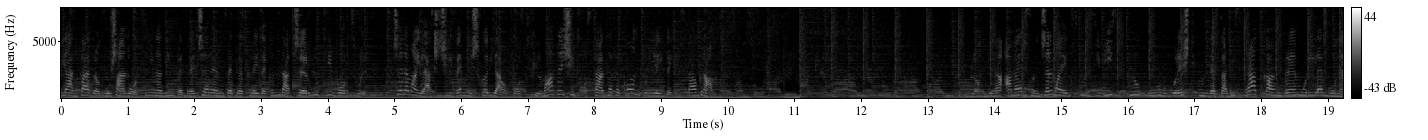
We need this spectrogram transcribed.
Bianca Drăgușanu o ține din petrecere în petrecere de când a cerut divorțul. Cele mai lascive mișcări au fost filmate și postate pe contul ei de Instagram. Blondina a mers în cel mai exclusivist club din București unde s-a distrat ca în vremurile bune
